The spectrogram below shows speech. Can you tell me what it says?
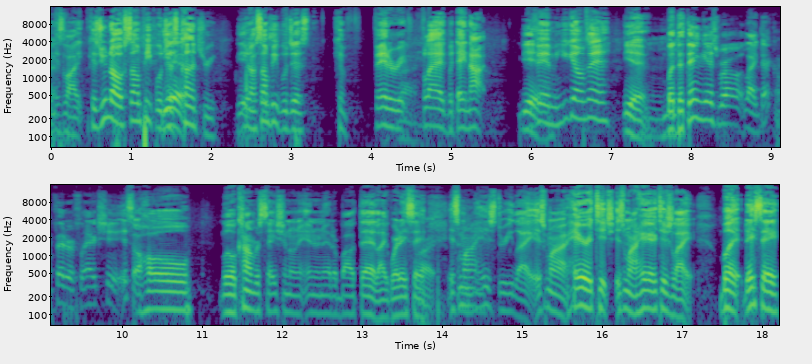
It's like because you know some people just Yeah. country. You know some people just Confederate flag, but they not. Yeah. You feel me? You get what I'm saying? Yeah, mm-hmm. but the thing is, bro, like that Confederate flag shit, it's a whole little conversation on the internet about that, like where they say Right. it's my mm-hmm. history, like it's my heritage, it's my heritage, like. But they say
